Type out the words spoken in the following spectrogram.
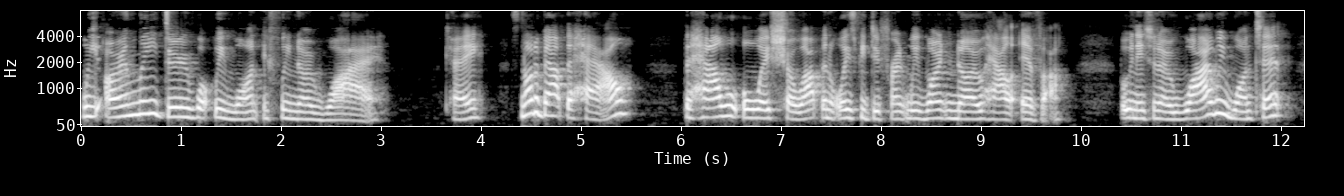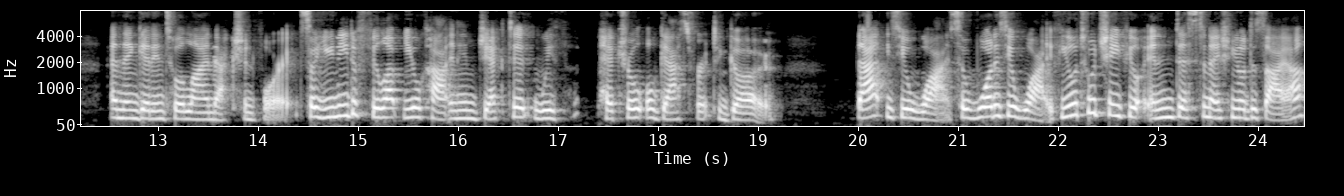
We only do what we want if we know why. Okay? It's not about the how. The how will always show up and always be different. We won't know how ever but we need to know why we want it and then get into aligned action for it. So you need to fill up your car and inject it with petrol or gas for it to go. That is your why. So, what is your why? If you were to achieve your end destination, your desire,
